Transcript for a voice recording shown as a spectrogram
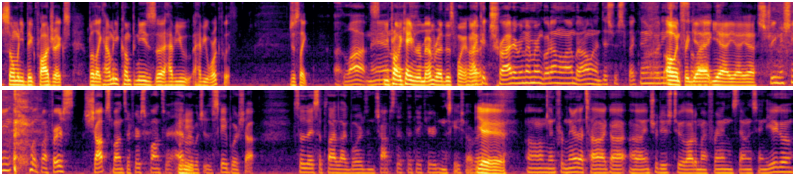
so many big projects. But like, how many companies uh, have you have you worked with? Just like A lot, man. you probably like, can't even remember at this point, huh? I could try to remember and go down the line, but I don't want to disrespect anybody. oh, and So, forget. like, yeah, yeah, yeah. Street Machine was my first shop sponsor, first sponsor ever, Mhm. which is a skateboard shop. So they supplied like boards and shop stuff that they carried in the skate shop. Right? Yeah, yeah, yeah. Um, then from there, that's how I got uh, introduced to a lot of my friends down in San Diego.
